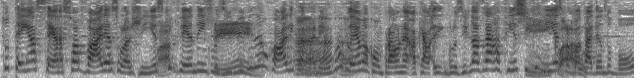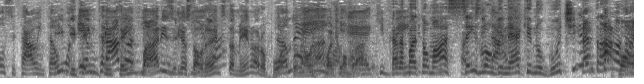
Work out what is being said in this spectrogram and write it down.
tu tem acesso a várias lojinhas que vendem, inclusive, Sim. bebida alcoólica. não é É, nenhum é. problema comprar, um, aquela, inclusive nas garrafinhas Sim, pequenininhas claro. pra botar dentro do bolso e tal. Então, E, e tem, entrar e no tem bares e restaurantes também no aeroporto, também, não, onde pode que comprar. é- que O cara pode tomar seis long neck no Gucci e entrar no Pode,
